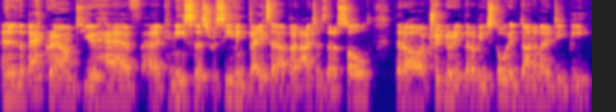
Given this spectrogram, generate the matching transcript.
And then in the background, you have uh, Kinesis receiving data about items that are sold, that are triggering, that are being stored in DynamoDB.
